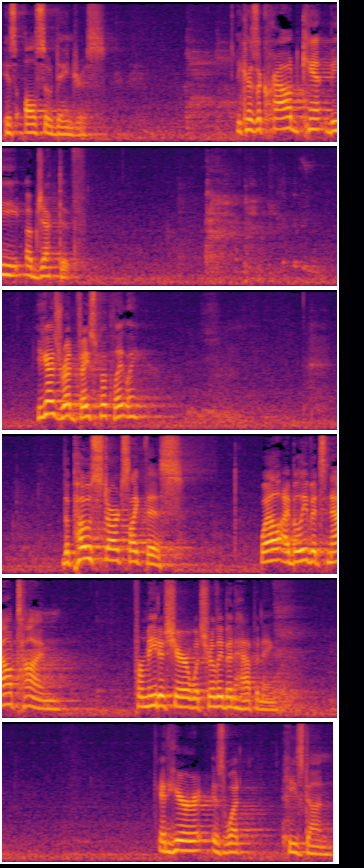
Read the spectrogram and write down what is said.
is also dangerous because the crowd can't be objective. You guys read Facebook lately? The post starts like this Well, I believe it's now time for me to share what's really been happening and here is what he's done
